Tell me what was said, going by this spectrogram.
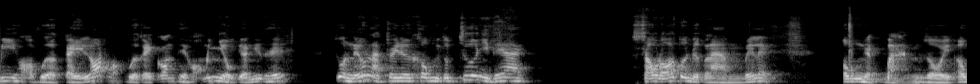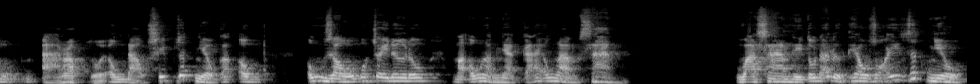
IB họ vừa cày lót, họ vừa cày com thì họ mới nhiều tiền như thế. Chứ còn nếu là trader không thì tôi chưa nhìn thấy ai sau đó tôi được làm với lại ông Nhật Bản rồi, ông Ả Rập rồi, ông đảo ship rất nhiều các ông. Ông giàu có trader đâu, mà ông làm nhà cái, ông làm sàn. Và sàn thì tôi đã được theo dõi rất nhiều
